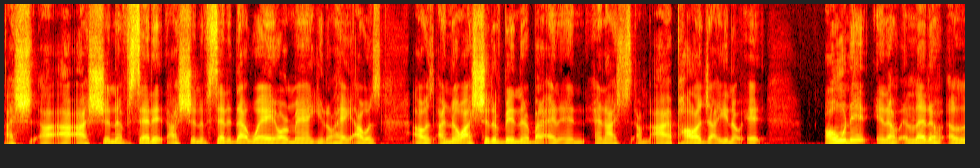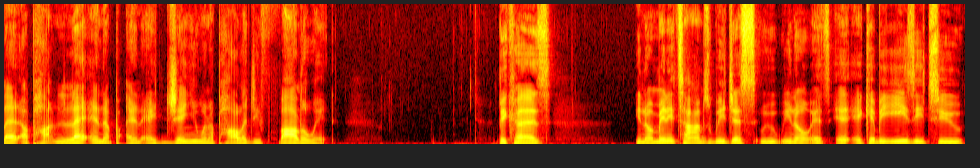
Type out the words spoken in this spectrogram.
I, sh- I I shouldn't have said it. I shouldn't have said it that way." Or, man, you know, hey, I was I was I know I should have been there, but and and, and I I apologize. You know, it own it and uh, let a, let a let an, an, a genuine apology follow it because you know, many times we just, we, you know, it's it, it can be easy to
